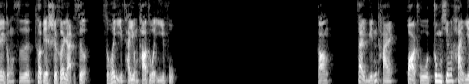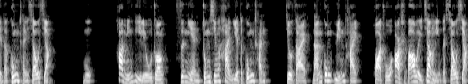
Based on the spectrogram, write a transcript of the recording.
这种丝特别适合染色，所以才用它做衣服。刚在云台画出中兴汉业的功臣肖像。墓汉明帝刘庄思念中兴汉业的功臣，就在南宫云台画出二十八位将领的肖像，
